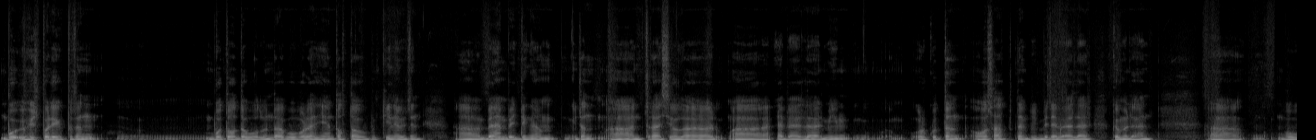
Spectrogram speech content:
бу үһүс барык бүтән бу тода болында бу баран ян токтау кине бүтән бән бәйдиңем җан трасиялар, әбәләр, мин уркуттан осат бүтән бит әбәләр бу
